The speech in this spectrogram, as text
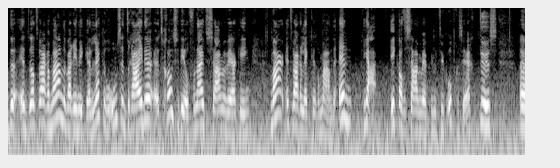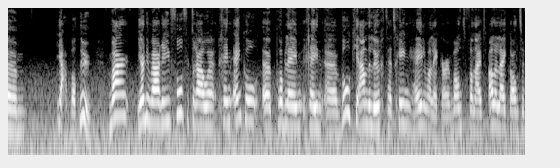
De, eh, dat waren maanden waarin ik een lekkere omzet draaide. Het grootste deel vanuit de samenwerking. Maar het waren lekkere maanden. En ja, ik had de samenwerking natuurlijk opgezegd. Dus um, ja, wat nu? Maar januari, vol vertrouwen, geen enkel uh, probleem, geen uh, wolkje aan de lucht. Het ging helemaal lekker, want vanuit allerlei kanten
